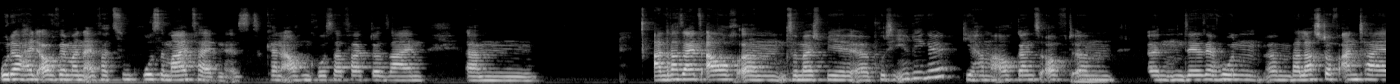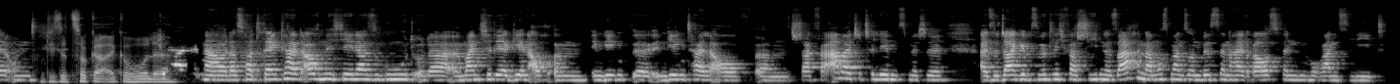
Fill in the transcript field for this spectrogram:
oder halt auch, wenn man einfach zu große Mahlzeiten isst, kann auch ein großer Faktor sein. Andererseits auch ähm, zum Beispiel äh, Proteinriegel, die haben auch ganz oft mhm. ähm, einen sehr, sehr hohen ähm, Ballaststoffanteil und diese Zuckeralkohole. Ja, genau, das verträgt halt auch nicht jeder so gut oder äh, manche reagieren auch ähm, im, Gegen äh, im Gegenteil auf ähm, stark verarbeitete Lebensmittel. Also da gibt's wirklich verschiedene Sachen, da muss man so ein bisschen halt rausfinden, woran es liegt.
